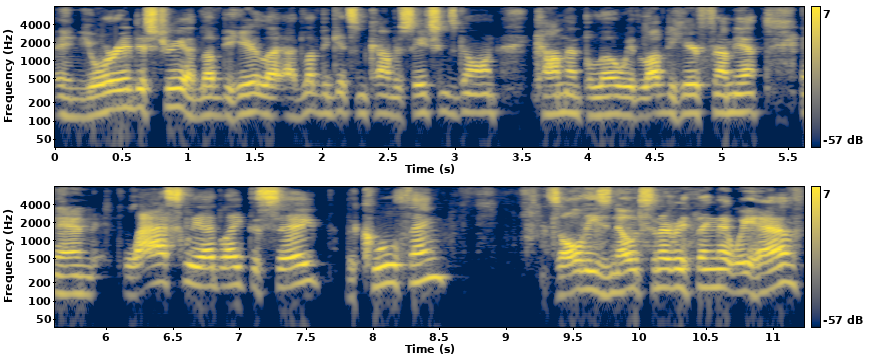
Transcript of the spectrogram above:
in your industry. I'd love to hear, I'd love to get some conversations going. Comment below. We'd love to hear from you. And lastly, I'd like to say the cool thing so all these notes and everything that we have,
